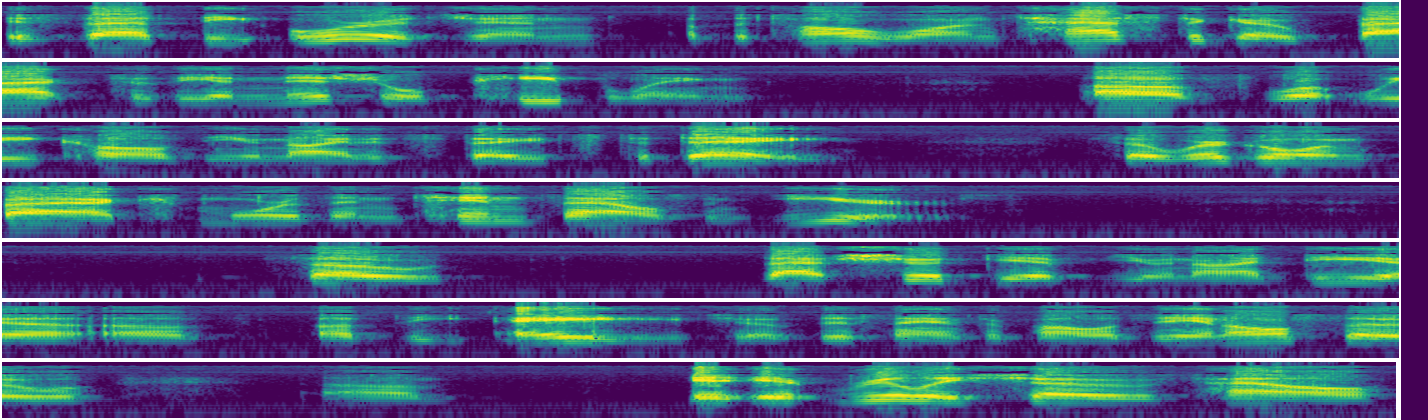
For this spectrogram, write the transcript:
is that the origin of the tall ones has to go back to the initial peopling of what we call the United States today. So we're going back more than 10,000 years. So that should give you an idea of, of the age of this anthropology and also um, it, it really shows how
